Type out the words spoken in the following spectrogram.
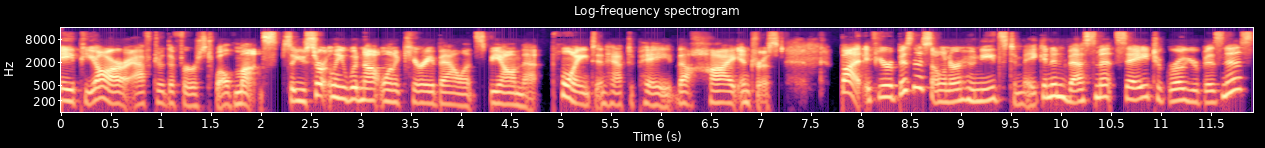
APR after the first 12 months. So you certainly would not want to carry a balance beyond that point and have to pay the high interest. But if you're a business owner who needs to make an investment, say to grow your business,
